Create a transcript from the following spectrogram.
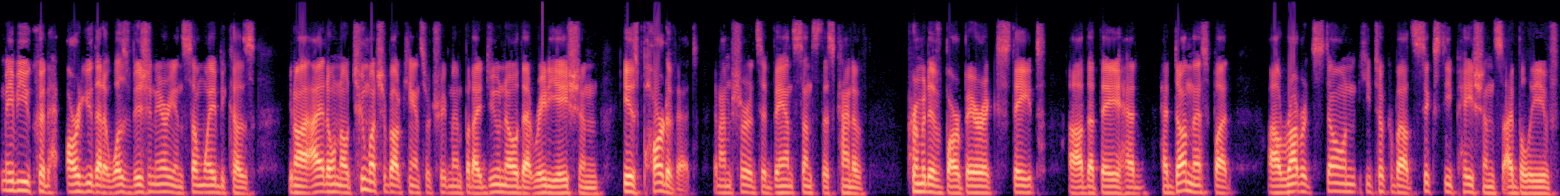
maybe you could argue that it was visionary in some way because, you know, I, I don't know too much about cancer treatment, but I do know that radiation is part of it. And I'm sure it's advanced since this kind of primitive, barbaric state uh, that they had had done this. But uh, Robert Stone, he took about 60 patients, I believe,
